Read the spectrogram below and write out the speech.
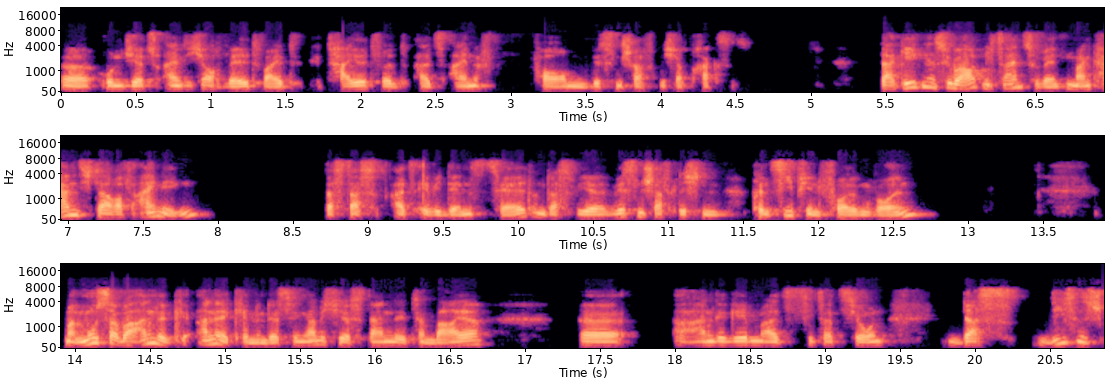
äh, und jetzt eigentlich auch weltweit geteilt wird als eine Form wissenschaftlicher Praxis. Dagegen ist überhaupt nichts einzuwenden. Man kann sich darauf einigen, dass das als Evidenz zählt und dass wir wissenschaftlichen Prinzipien folgen wollen. Man muss aber anerkennen, deswegen habe ich hier Stanley Tembaya äh, angegeben als Zitation, dass dieses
